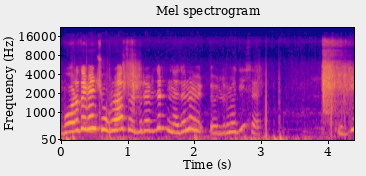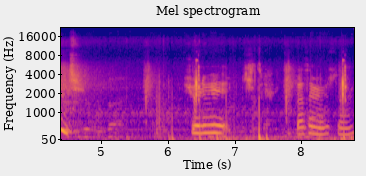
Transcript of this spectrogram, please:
Bu arada beni çok rahat öldürebilirdi. Neden öldürmediyse? İlginç. Şöyle bir basamıyoruz tamam.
